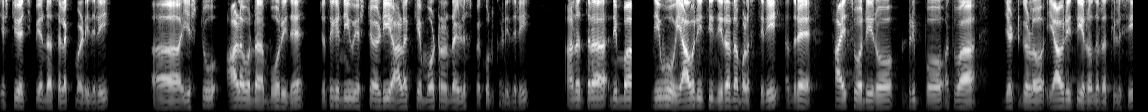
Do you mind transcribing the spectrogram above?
ಎಷ್ಟು ಎಚ್ ಪಿಯನ್ನು ಸೆಲೆಕ್ಟ್ ಮಾಡಿದಿರಿ ಎಷ್ಟು ಆಳವನ್ನು ಬೋರ್ ಇದೆ, ಜೊತೆಗೆ ನೀವು ಎಷ್ಟು ಅಡಿ ಆಳಕ್ಕೆ ಮೋಟ್ರನ್ನು ಇಳಿಸ್ಬೇಕು ಅಂದ್ಕೊಂಡಿದ್ದೀರಿ ಆನಂತರ ನಿಮ್ಮ, ನೀವು ಯಾವ ರೀತಿ ನೀರನ್ನು ಬಳಸ್ತೀರಿ? ಅಂದರೆ ಹಾಯಿಸುವ ನೀರು, ಡ್ರಿಪ್ಪು ಅಥವಾ ಜೆಟ್ಗಳು ಯಾವ ರೀತಿ ಇರೋದನ್ನು ತಿಳಿಸಿ.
